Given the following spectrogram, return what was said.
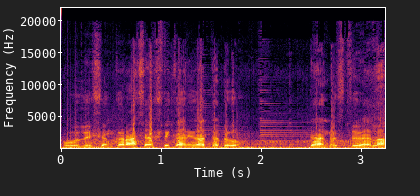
होली शंकर अशाच ठिकाणी जातात तो ध्यानोत्सवाला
